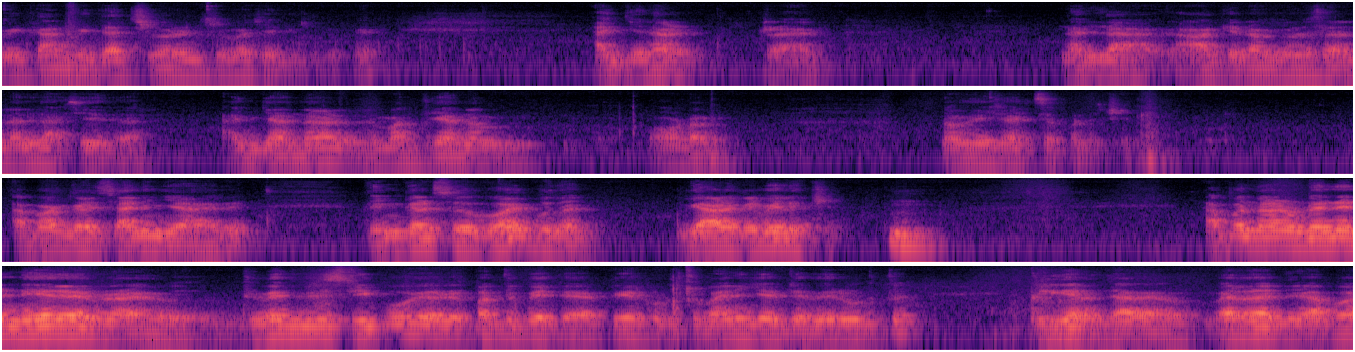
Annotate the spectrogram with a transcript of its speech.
we can be that assurance சொல்லிட்டு அஞ்சு நாள் ட்ராக் நல்லா ஆர்கிடாக் சார் நல்லா செய்தார் அஞ்சாம் நாள் மத்தியானம் ஆர்டர் நாமினேஷன் அக்செப்ட் பண்ணிச்சு. அப்போ அங்கே சனி ஞாயிறு திங்கள் செவ்வாய் புதன் வியாழக்கிழமை லட்சம் ம். அப்போ நான் உடனே நேர டிஃபென்ஸ் போய் ஒரு பத்து பேர் பேர் கொடுத்து பதினஞ்சு எட்டு பேர் கொடுத்து கிளியரன்ஸ் விரத அப்போ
